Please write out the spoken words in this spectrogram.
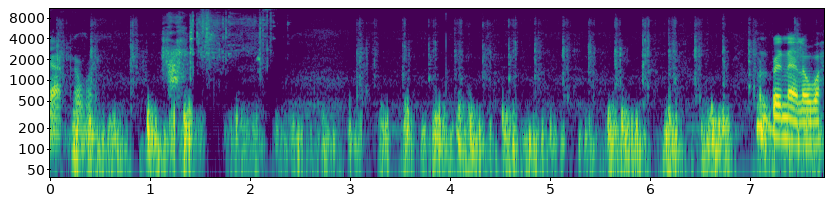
ยากครับวะมัน ไปไหนแล้ววะ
